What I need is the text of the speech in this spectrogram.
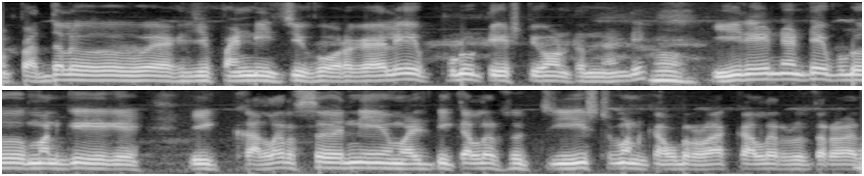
పెద్దలు పండించి కూరగాయలు ఎప్పుడూ టేస్ట్గా ఉంటుందండి. ఆ. ఇదేంటంటే ఇప్పుడు మనకి ఈ కలర్స్ అన్ని మల్టీ కలర్స్ వచ్చి ఈస్ట్ మనకి అప్పుడు రా కలర్ తర్వాత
